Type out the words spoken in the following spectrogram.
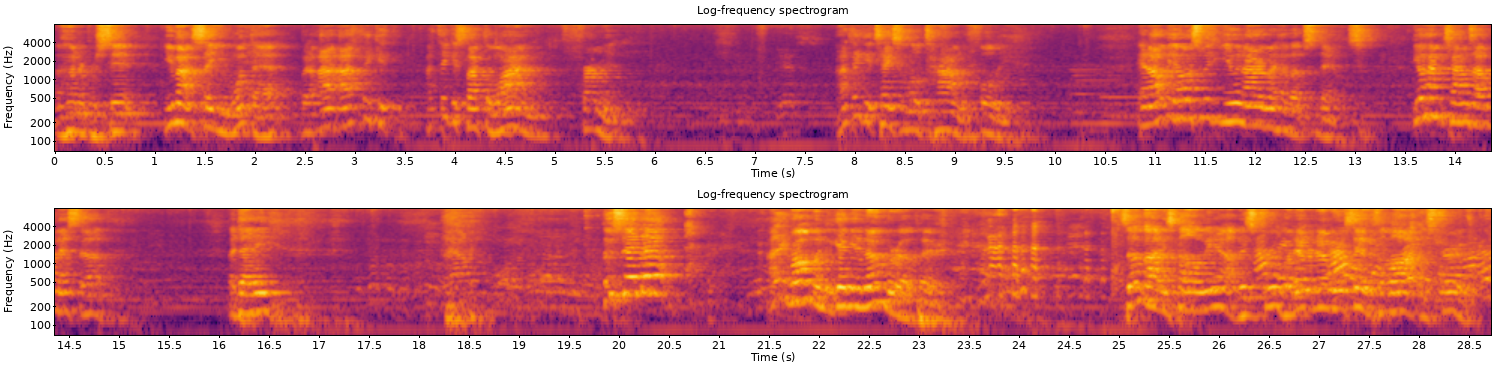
100%. You might say you want that, but I, I think it. I think it's like the wine fermenting. Yes. I think it takes a little time to fully. And I'll be honest with you, you and I are going to have ups and downs. You know how many times I've messed up? A day. Who said that? I think Roman gave me a number up there. Somebody's calling me out. It's true. Whatever number he said, it's a lot. It's true.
